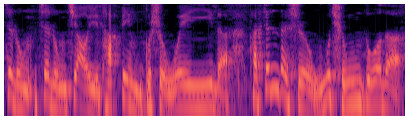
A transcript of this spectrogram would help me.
这种这种教育，它并不是唯一的，它真的是无穷多的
